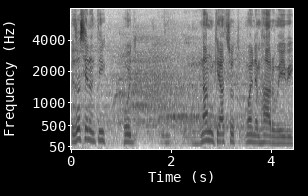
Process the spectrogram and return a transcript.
Ez azt jelenti, hogy nálunk játszott majdnem három évig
